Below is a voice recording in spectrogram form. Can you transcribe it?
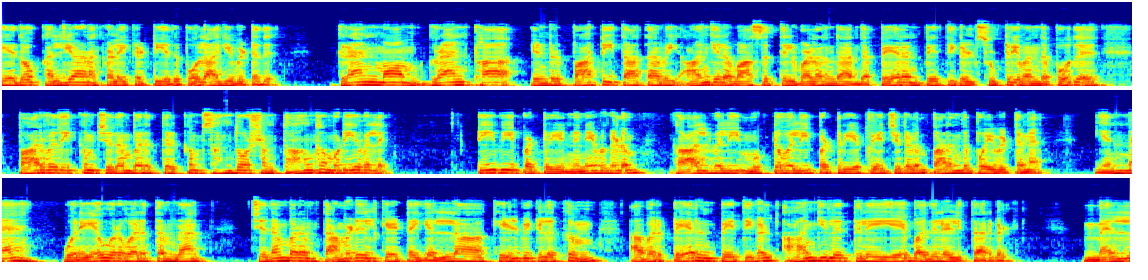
ஏதோ கல்யாண கலை கட்டியது போல் ஆகிவிட்டது. கிராண்ட் மாம் கிராண்ட் பா என்று பாட்டி தாத்தாவை ஆங்கில வாசத்தில் வளர்ந்த அந்த பேரன் பேத்திகள் சுற்றி வந்தபோது பார்வதிக்கும் சிதம்பரத்திற்கும் சந்தோஷம் தாங்க முடியவில்லை. டிவி பற்றிய நினைவுகளும் கால்வலி முட்டுவலி பற்றிய பேச்சுகளும் பறந்து போய்விட்டன. என்ன? ஒரே ஒரு வருத்தம்தான். சிதம்பரம் தமிழில் கேட்ட எல்லா கேள்விகளுக்கும் அவர் பேரன் பேத்திகள் ஆங்கிலத்திலேயே பதிலளித்தார்கள். மெல்ல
